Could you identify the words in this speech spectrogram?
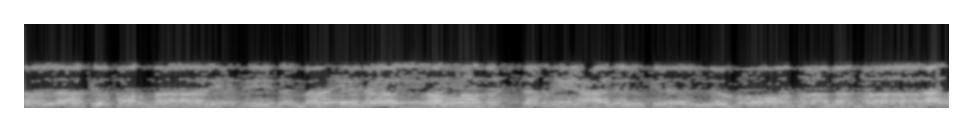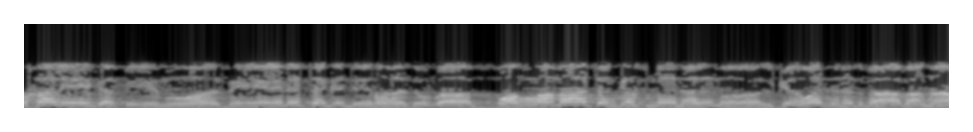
ولا كفر ما يفيد المكنة الله مستغني عن الكل بوهابها الخليقة في موازين تقدير ذباب. والله ما تنقص من الملك وزن ذبابها.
